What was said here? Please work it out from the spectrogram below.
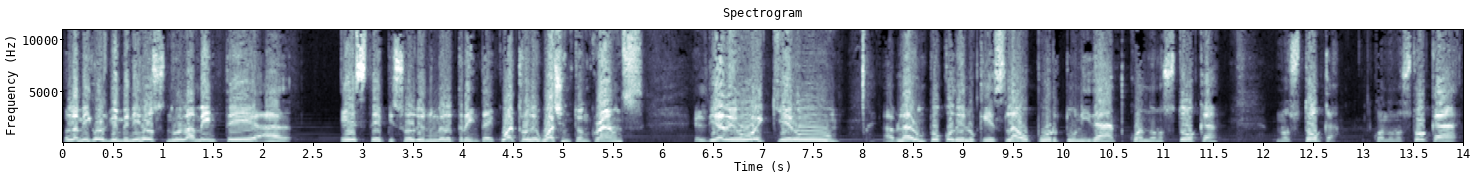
Hola amigos, bienvenidos nuevamente a este episodio número 34 de Washington Crowns. El día de hoy quiero hablar un poco de lo que es la oportunidad cuando nos toca, nos toca. Cuando nos toca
